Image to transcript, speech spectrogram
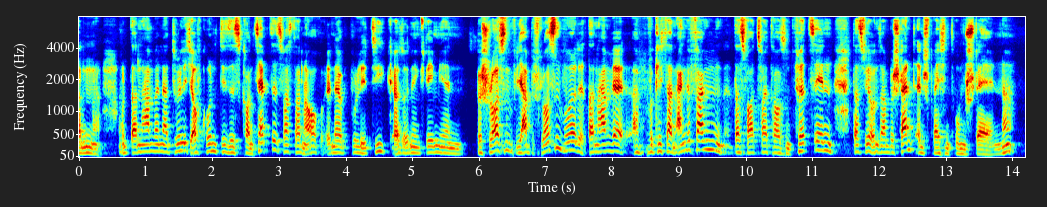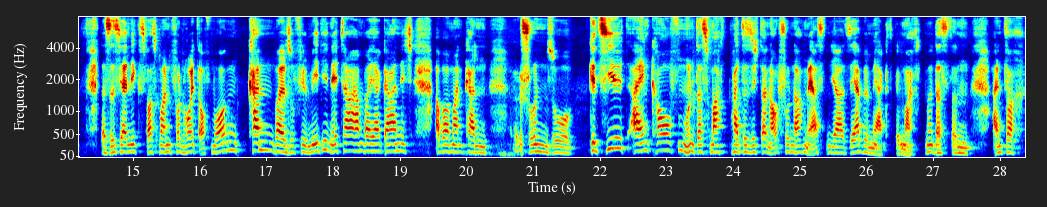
Dann, und dann haben wir natürlich aufgrund dieses Konzeptes, was dann auch in der Politik, also in den Gremien beschlossen, ja, beschlossen wurde, dann haben wir wirklich dann angefangen, das war 2014, dass wir unseren Bestand entsprechend umstellen. Ne? Das ist ja nichts, was man von heute auf morgen kann, weil so viel Medienetat haben wir ja gar nicht. Aber man kann schon so gezielt einkaufen und das macht, hatte sich dann auch schon nach dem ersten Jahr sehr bemerkt gemacht, ne? dass dann einfach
